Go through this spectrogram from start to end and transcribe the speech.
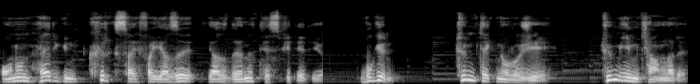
onun her gün 40 sayfa yazı yazdığını tespit ediyor. Bugün tüm teknolojiyi, tüm imkanları,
